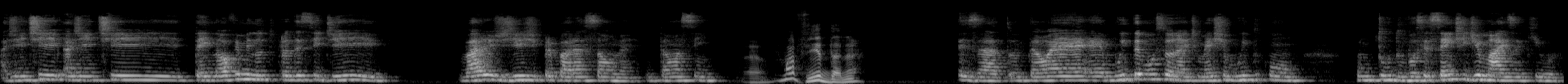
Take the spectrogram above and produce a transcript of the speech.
A gente, a gente tem nove minutos para decidir vários dias de preparação, né? Então, assim. É uma vida, né? Exato. Então é, é muito emocionante, mexe muito com, com tudo. Você sente demais aquilo.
